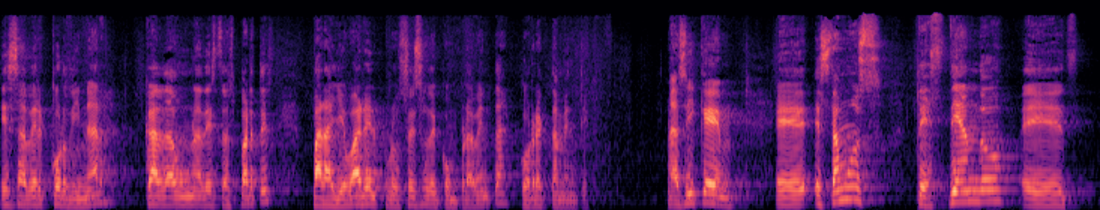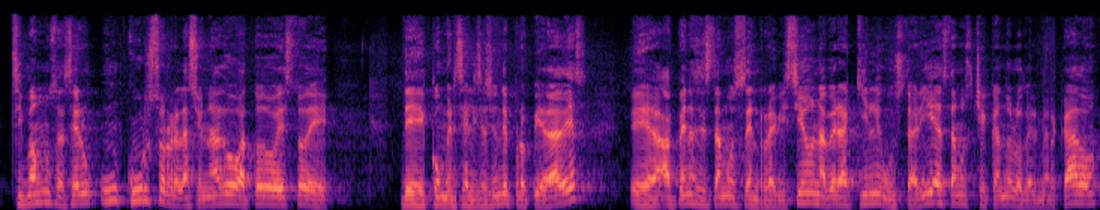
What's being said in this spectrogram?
es saber coordinar cada una de estas partes para llevar el proceso de compraventa correctamente. Así que eh, estamos testeando eh, si vamos a hacer un curso relacionado a todo esto de comercialización de propiedades. Eh, apenas estamos en revisión, a ver a quién le gustaría, estamos checando lo del mercado,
